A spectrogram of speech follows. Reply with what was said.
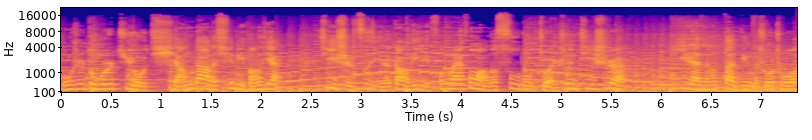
同时冬儿具有强大的心理防线，即使自己的杠题以风来风往的速度转瞬即逝，依然能淡定地说出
